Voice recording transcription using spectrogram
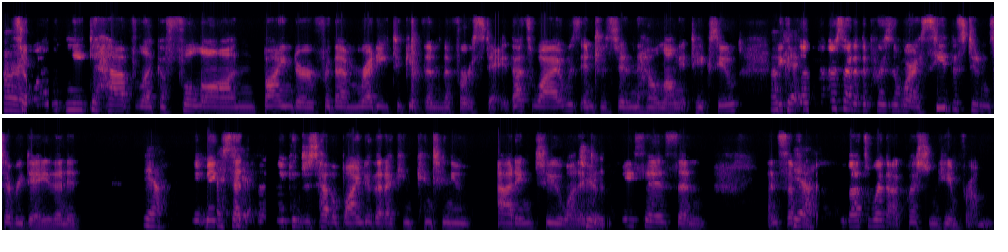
right. So I would need to have like a full on binder for them ready to give them the first day. That's why I was interested in how long it takes you. Okay. Because on the other side of the prison where I see the students every day, then it yeah it makes sense it. that we can just have a binder that I can continue adding to on a daily basis and and stuff yeah. like that. So that's where that question came from.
